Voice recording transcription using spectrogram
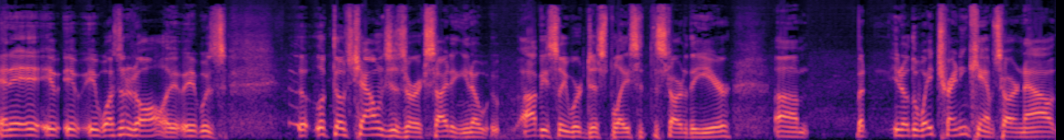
and it it, it, wasn't at all. It, it was. Look, those challenges are exciting. You know, obviously we're displaced at the start of the year. Um, you know the way training camps are now,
